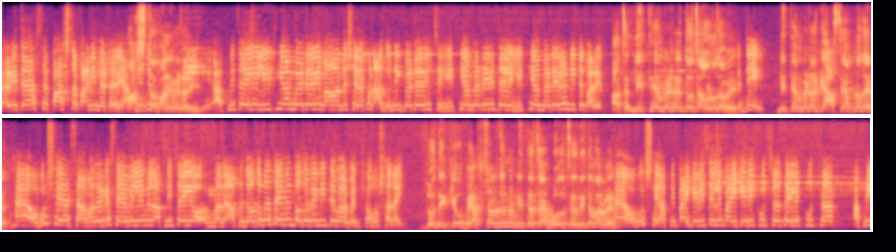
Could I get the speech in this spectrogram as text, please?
গাড়িতে আছে পাঁচটা পানি ব্যাটারি আপনি পাঁচটা পানি ব্যাটারি? আপনি চাইলে লিথিয়াম ব্যাটারি বাংলাদেশের এখন আধুনিক ব্যাটারি হচ্ছে লিথিয়াম ব্যাটারি চাইলে লিথিয়াম ব্যাটারিও নিতে পারেন। আচ্ছা লিথিয়াম ব্যাটারি তো চালানো যাবে? জি। লিথিয়াম ব্যাটারি কি আছে আপনাদের? হ্যাঁ অবশ্যই আছে। আমাদের কাছে অ্যাভেলেবেল আপনি চাইলে মানে আপনি যতটা চাইবেন ততটাই নিতে পারবেন। সমস্যা নাই। যদি কেউ ব্যবসার জন্য নিতে চায় হোলসেল দিতে পারবেন? হ্যাঁ অবশ্যই। আপনি পাইকারি চাইলে পাইকারি খুচরা চাইলে খুচরা। আপনি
